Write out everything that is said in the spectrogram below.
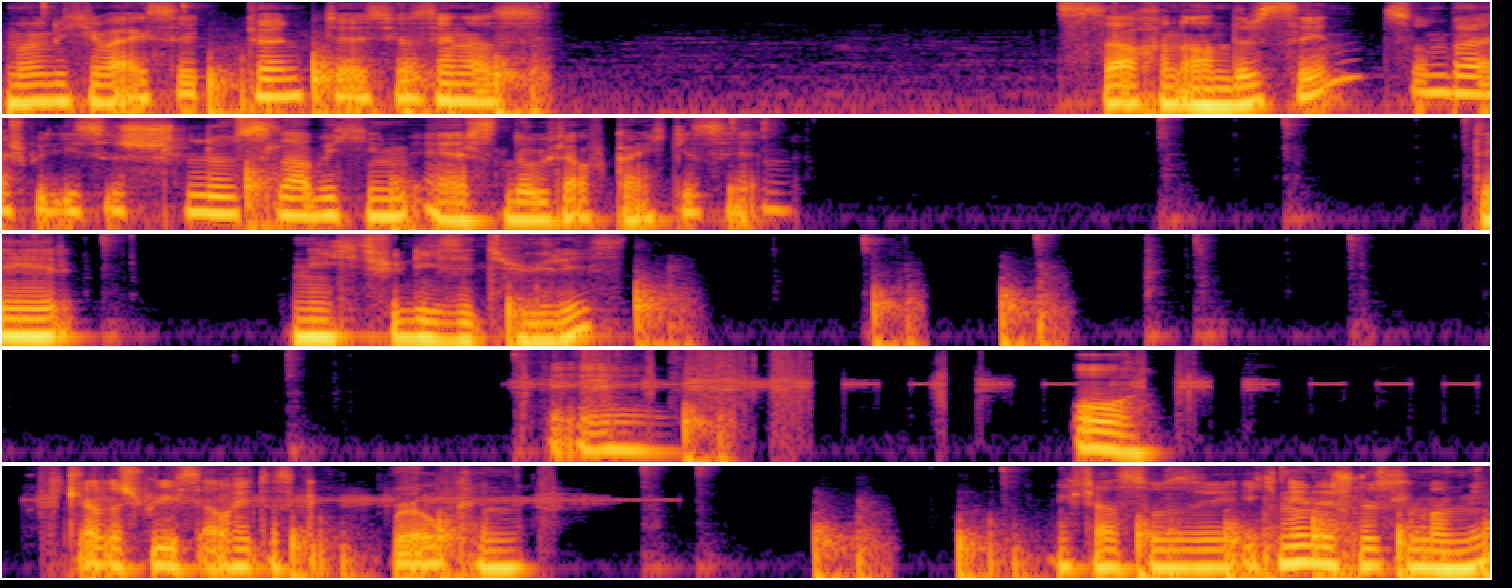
Möglicherweise könnte es ja sein, dass Sachen anders sind. Zum Beispiel dieses Schlüssel habe ich im ersten Durchlauf gar nicht gesehen. Der nicht für diese Tür ist. Äh. Oh. Ich glaube, das Spiel ist auch etwas gebroken. Ich das so sehe. Ich nehme den Schlüssel mal mit.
